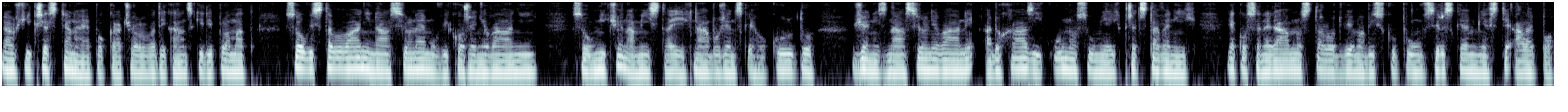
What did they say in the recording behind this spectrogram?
Další křesťané, pokračoval vatikánský diplomat, jsou vystavováni násilnému vykořeňování, jsou ničena místa jejich náboženského kultu, ženy znásilňovány a dochází k únosům jejich představených, jako se nedávno stalo dvěma biskupům v syrském městě Alepo.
